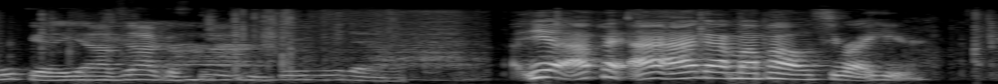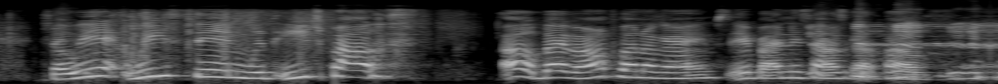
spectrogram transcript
Okay, y'all, y'all can see it out. Yeah, I pay. I, I got my policy right here. So we we send with each policy. Oh, baby, I don't play no games. Everybody in this house got a policy.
